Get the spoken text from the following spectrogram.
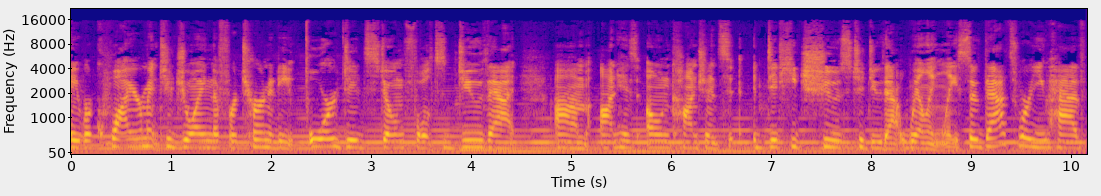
a requirement to join the fraternity or did stone foltz do that um, on his own conscience? Did he choose to do that willingly? So that's where you have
